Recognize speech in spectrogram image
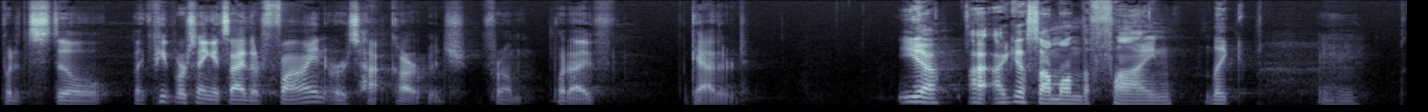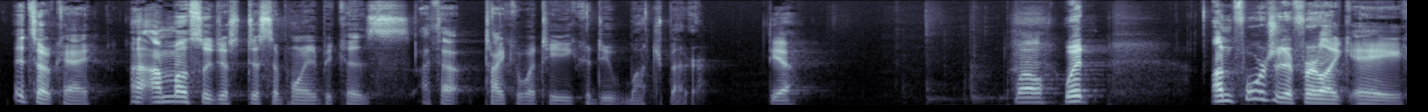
but it's still like people are saying it's either fine or it's hot garbage from what I've gathered. Yeah, I, I guess I'm on the fine. Like, Mhm. it's okay. I'm mostly just disappointed because I thought Taika Waititi could do much better. Yeah. Well, What unfortunate for like a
